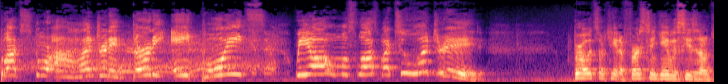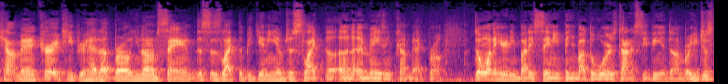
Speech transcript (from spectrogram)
Bucks score 138 points? We almost lost by 200. Bro, it's okay. The first 10 games of the season don't count, man. Curry, keep your head up, bro. You know what I'm saying? This is like the beginning of just like the, an amazing comeback, bro. Don't want to hear anybody say anything about the Warriors dynasty being done, bro. You just,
